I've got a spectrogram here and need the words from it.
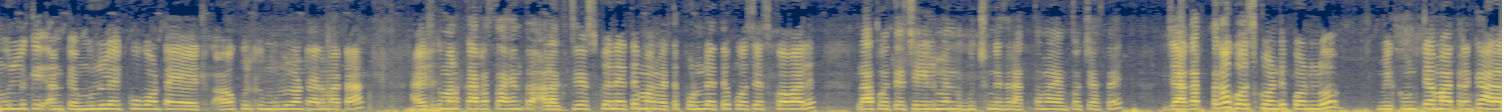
ముళ్ళుకి అంటే ముళ్ళులు ఎక్కువగా ఉంటాయి ఆకులకి ముళ్ళులు ఉంటాయి అన్నమాట వాటికి మన కర్ర సహాయంతో అలా చేసుకొని అయితే మనం అయితే పండ్లు అయితే కోసేసుకోవాలి. లేకపోతే చేయిల మీద గుచ్చుకునేసి రక్తం ఎంత వచ్చేస్తాయి? జాగ్రత్తగా కోసుకోండి పండ్లు. మీకు ఉంటే మాత్రంకే అలా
